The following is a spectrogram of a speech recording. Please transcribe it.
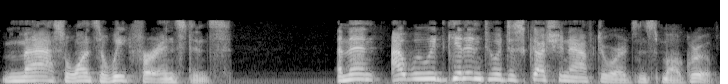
mass once a week, for instance. And then I, we would get into a discussion afterwards in small group.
